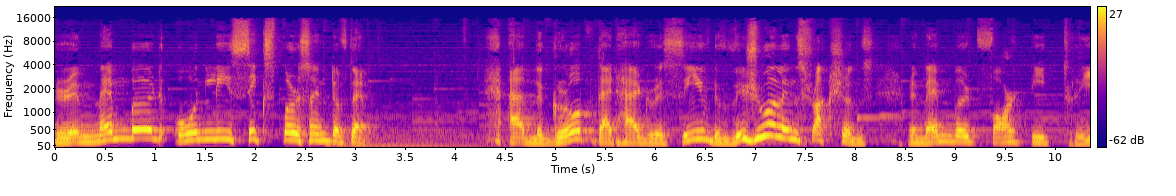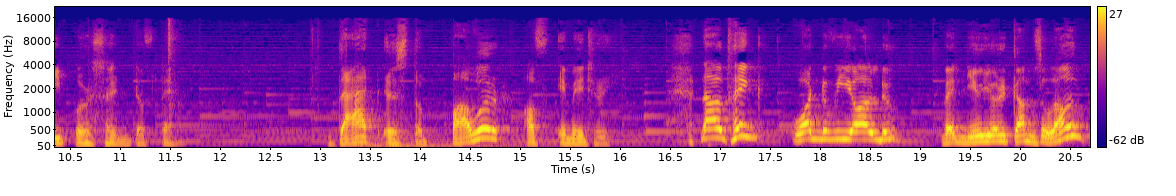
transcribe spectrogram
remembered only 6% of them. And the group that had received visual instructions remembered 43% of them. That is the power of imagery. Now think what do we all do? When New Year comes along,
